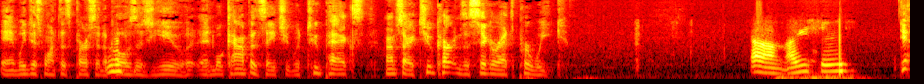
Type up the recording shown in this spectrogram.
And we just want this person to pose as you, and we'll compensate you with two packs. Or I'm sorry, two cartons of cigarettes per week. Um, are you serious? Yeah.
